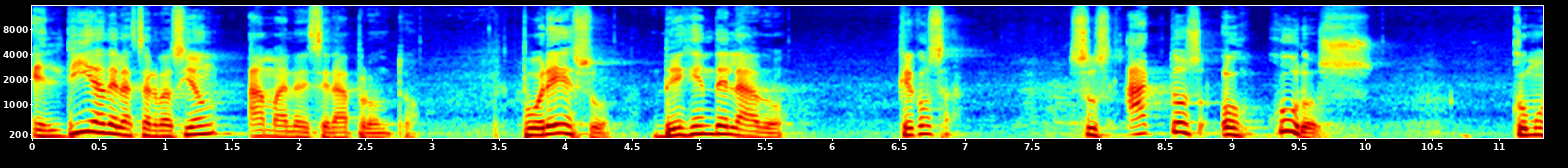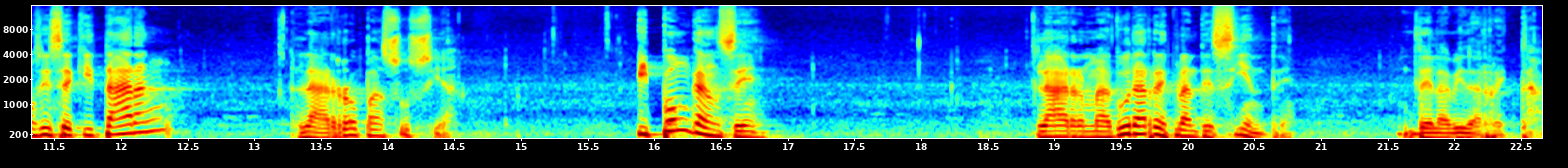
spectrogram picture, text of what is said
El día de la salvación amanecerá pronto. Por eso, dejen de lado, ¿qué cosa? Sus actos oscuros, como si se quitaran la ropa sucia. Y pónganse la armadura resplandeciente de la vida recta.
